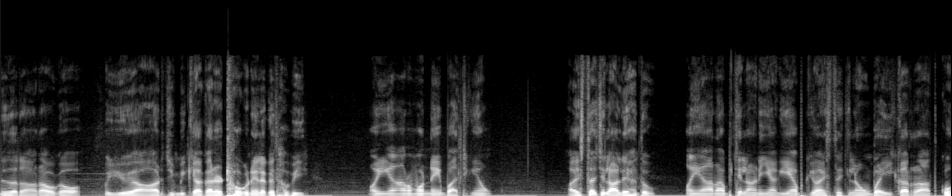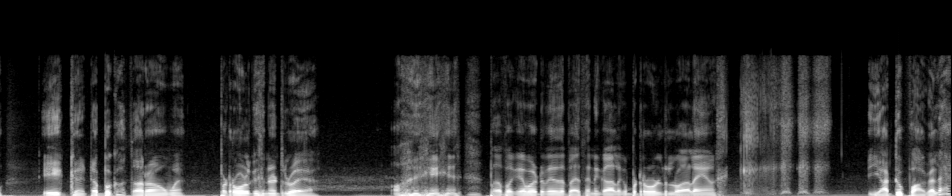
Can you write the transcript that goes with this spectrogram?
नज़र आ रहा होगा ये यार जिमी क्या कर, ठोकने लगे था अभी। और यार वो नहीं बच गया हूँ। आहिस्ता चला ले तो। और यार, अब चलानी आ गई अब क्यों आहिस्ता चलाऊँ? भाई कर रात को एक घंटा भगाता रहा हूँ मैं। पेट्रोल किसने डलवाया? पापा के बटवे से पैसे निकाल के पेट्रोल डलवा लाए यार, तू पागल है?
